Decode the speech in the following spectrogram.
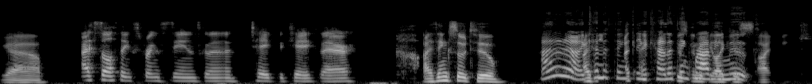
yeah, I still think Springsteen's gonna take the cake there. I think so too. I don't know. I I kind of thi- think I, think kind of it's think gonna be Robbie like Mook. his side bitch.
